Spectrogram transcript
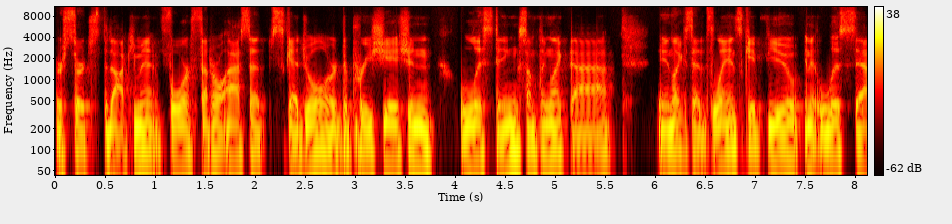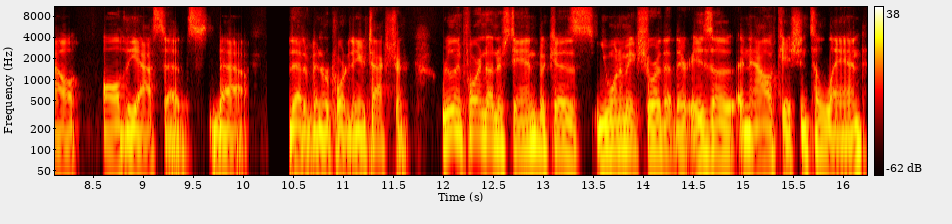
or search the document for federal asset schedule or depreciation listing, something like that. And like I said, it's landscape view and it lists out all the assets that that have been reported in your tax return. Really important to understand because you want to make sure that there is a, an allocation to land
